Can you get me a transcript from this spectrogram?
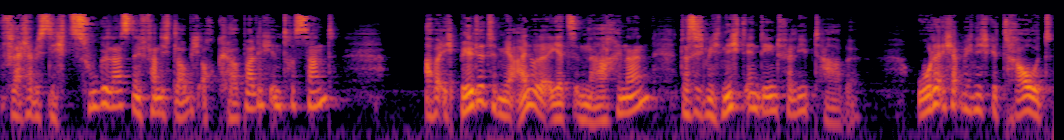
Vielleicht habe ich es nicht zugelassen. Den fand ich, glaube ich, auch körperlich interessant. Aber ich bildete mir ein, oder jetzt im Nachhinein, dass ich mich nicht in den verliebt habe. Oder ich habe mich nicht getraut.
